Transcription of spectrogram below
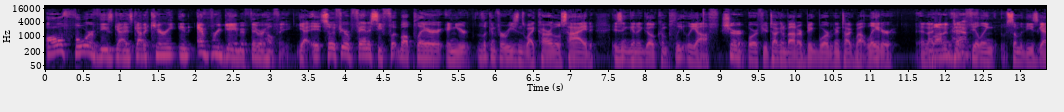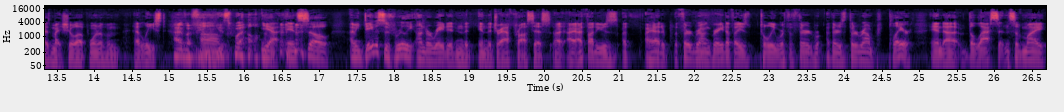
all four of these guys got a carry in every game if they were healthy. Yeah, it, so if you're a fantasy football player and you're looking for reasons why Carlos Hyde isn't going to go completely off, Sure. Or if you're talking about our big board, we're going to talk about later. And A I lot of have a feeling some of these guys might show up. One of them at least. I have a feeling Um, as well. yeah, and so I mean, Davis is really underrated in the in the draft process. I, I- thought he was. A, I had a third round grade. I thought he was totally worth a third. I thought he was a third round player. And uh, the last sentence of my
